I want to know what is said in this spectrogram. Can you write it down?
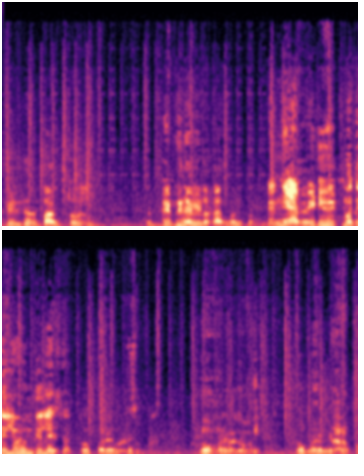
बिल्डर बांधतो तर Affidavit. काय म्हणतो? त्यांनी ऍफिडेव्हिटमध्ये लिहून दिले सर. तोपर्यंत तोपर्यंत तोपर्यंत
